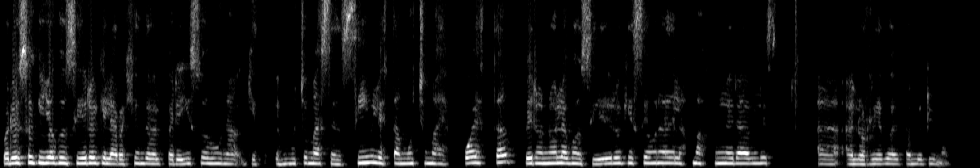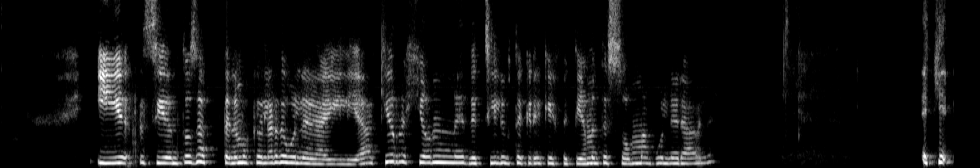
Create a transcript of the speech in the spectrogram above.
Por eso que yo considero que la región de Valparaíso es, una, que es mucho más sensible, está mucho más expuesta, pero no la considero que sea una de las más vulnerables a los riesgos del cambio climático. Y si entonces tenemos que hablar de vulnerabilidad, ¿qué regiones de Chile usted cree que efectivamente son más vulnerables? Es que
